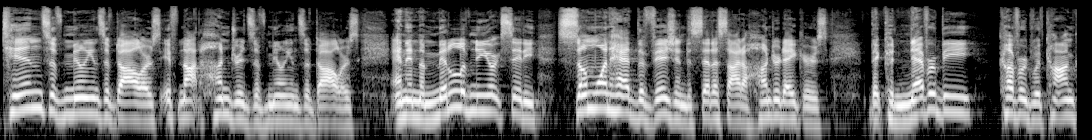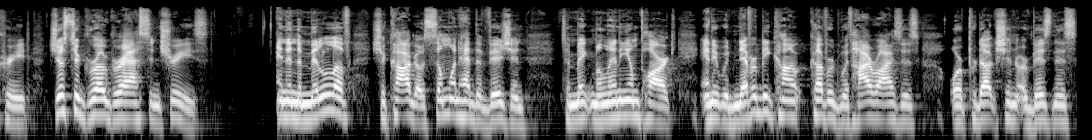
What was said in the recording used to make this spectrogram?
tens of millions of dollars, if not hundreds of millions of dollars. And in the middle of New York City, someone had the vision to set aside 100 acres that could never be covered with concrete just to grow grass and trees. And in the middle of Chicago, someone had the vision to make Millennium Park, and it would never be co- covered with high rises or production or business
